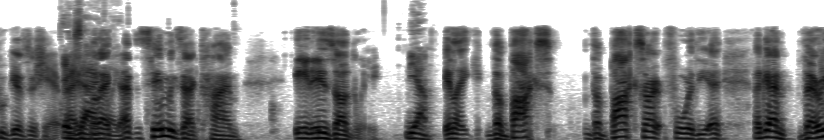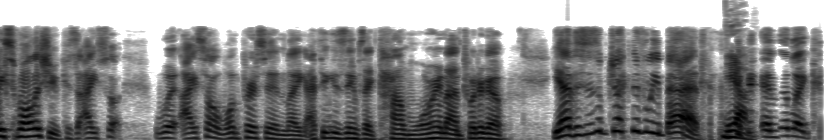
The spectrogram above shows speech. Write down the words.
who gives a shit, right? But Exactly. like, at the same exact time, it is ugly. Yeah, it, like the box the box art for the again very small issue because i saw what i saw one person like i think his name's like tom warren on twitter go yeah this is objectively bad. Yeah. and then like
